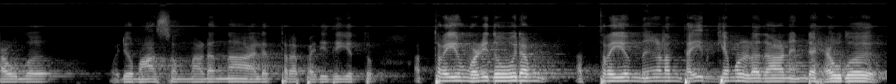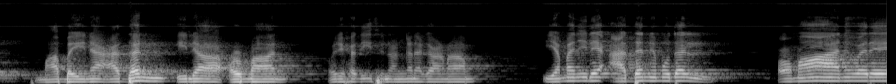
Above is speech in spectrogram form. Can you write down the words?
ഹൗൾ. ഒരു മാസം നടന്നാൽ എത്ര പരിധിയെത്തും. അത്രയും വഴിദൂരം അത്രയും നീളം ദൈർഘ്യമുള്ളതാണ് എന്റെ ഹൗദ്. മാബൈന അദൻ ഇല ഒമാൻ. ഒരു ഹദീസിന് അങ്ങനെ കാണാം. യമനിലെ അദൻ മുതൽ ഒമാൻ വരെ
